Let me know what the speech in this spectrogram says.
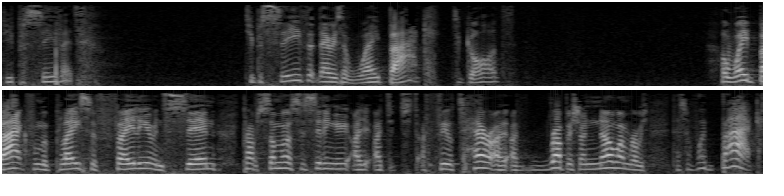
Do you perceive it? Do you perceive that there is a way back to God? A way back from a place of failure and sin. Perhaps some of us are sitting here, I, I, just, I feel terror, I, I'm rubbish, I know I'm rubbish. There's a way back.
